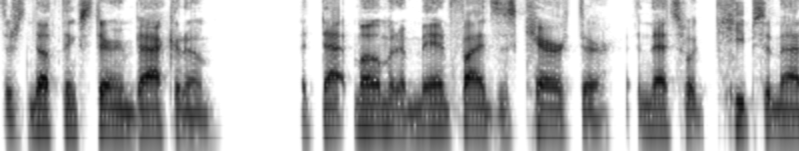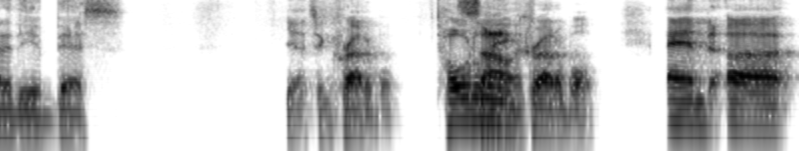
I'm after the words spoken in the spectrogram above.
There's nothing staring back at him. At that moment, a man finds his character, and that's what keeps him out of the abyss. Yeah, it's incredible. Totally Solid. incredible. And uh a-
